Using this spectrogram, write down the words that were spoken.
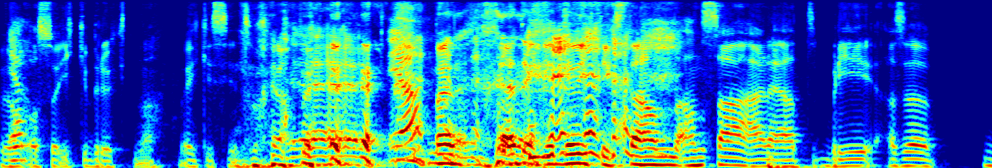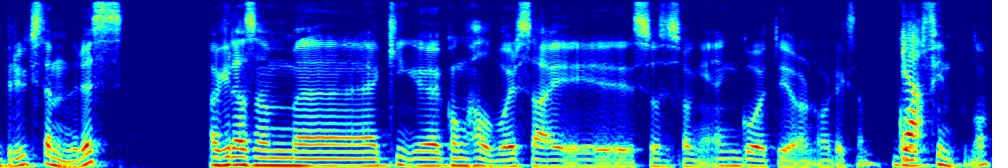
ved Ja. å også ikke bruke den, da. Ved ikke si noe. Ja. Ja. Men jeg tenker det viktigste han, han sa, er det at bli Altså, bruk stemmen deres. Akkurat som uh, King, uh, kong Halvor sa i sesongen, gå ut og gjør noe, liksom. Gå ut og finn på noe.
